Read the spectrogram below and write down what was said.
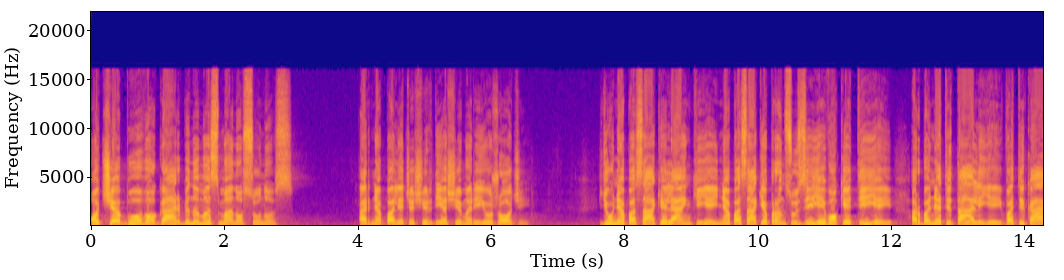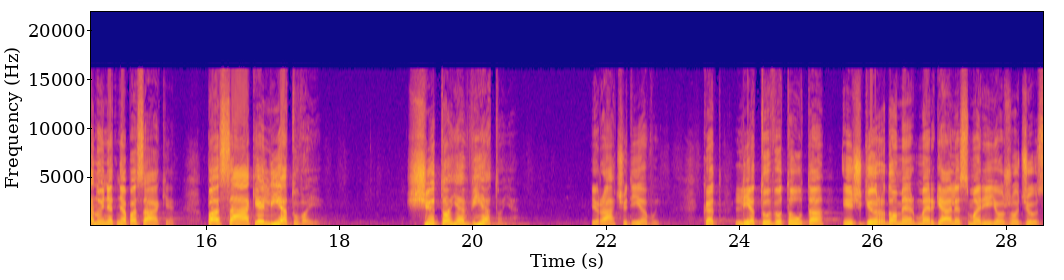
O čia buvo garbinamas mano sūnus. Ar nepaliečia širdies šie Marijos žodžiai? Jų nepasakė Lenkijai, nepasakė Prancūzijai, Vokietijai arba net Italijai, Vatikanui net nepasakė. Pasakė Lietuvai. Šitoje vietoje. Ir ačiū Dievui, kad lietuvių tauta išgirdo mergelės Marijos žodžius,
